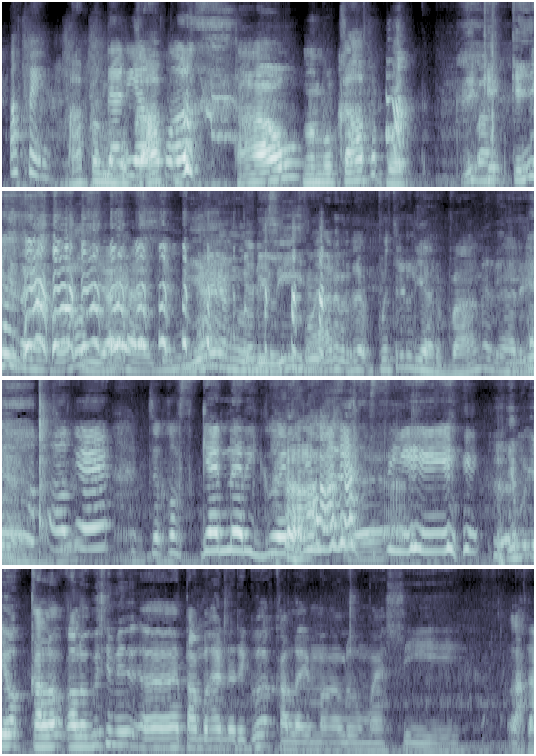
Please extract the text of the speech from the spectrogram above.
Apa ya? Apa Dari membuka yang apa? tahu Membuka apa, Put? Jadi kayak- kayaknya kita yang polos Iya, ya. Dia yang lebih liar. Putri liar banget hari Iya. ini. Oke, cukup sekian dari gue. Terima kasih. ya, ya, kalau kalau gue sih eh, tambahan dari gue kalau emang lu masih laku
